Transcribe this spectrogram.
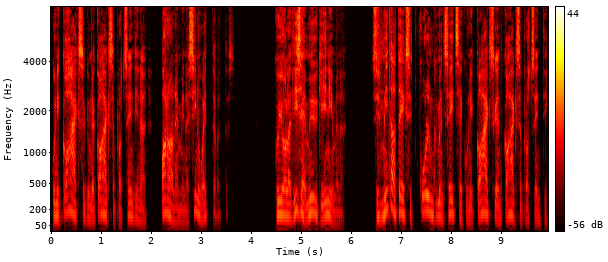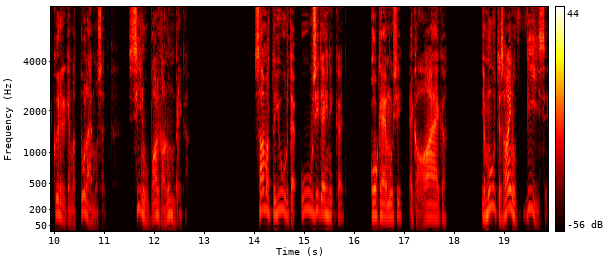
kuni kaheksakümne kaheksa protsendine paranemine sinu ettevõttes. kui oled ise müügiinimene, siis mida teeksid kolmkümmend seitse kuni kaheksakümmend kaheksa protsenti kõrgemad tulemused sinu palganumbriga? saamata juurde uusi tehnikaid, kogemusi ega aega ja muutes ainult viisi,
